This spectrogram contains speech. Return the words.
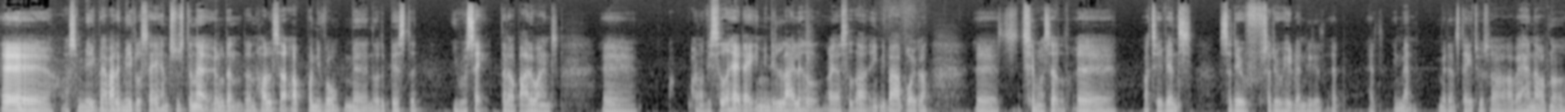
Øh, og så Mikkel, hvad var det Mikkel sagde? Han synes, den her øl, den, den holdt sig op på niveau med noget af det bedste i USA, der laver barley wines. Øh, og når vi sidder her i dag i min lille lejlighed, og jeg sidder egentlig bare og brygger øh, til mig selv øh, og til events, så det er jo, så det er jo helt vanvittigt, at, at en mand med den status og, og hvad han har opnået,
